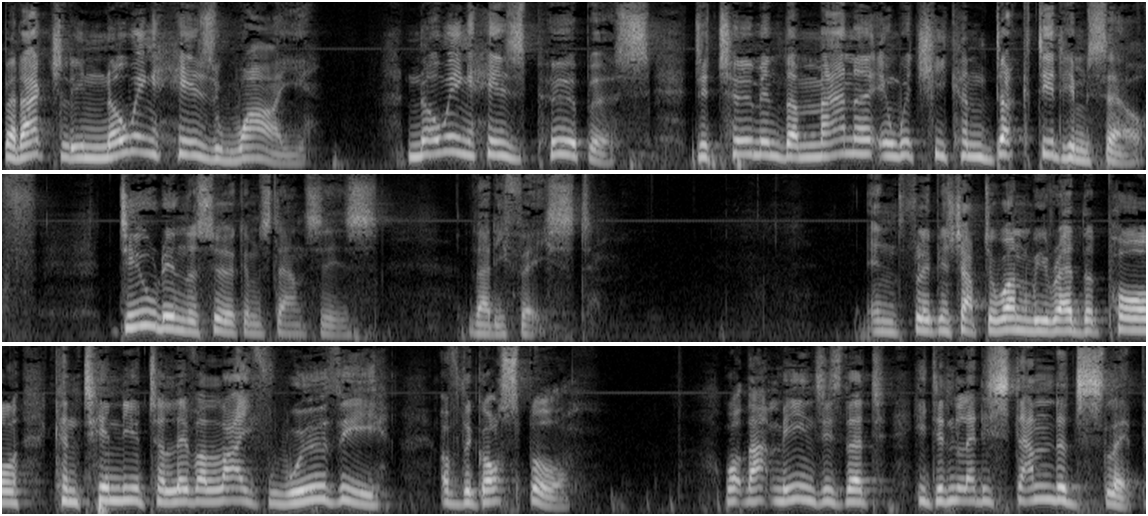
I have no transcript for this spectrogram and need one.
But actually, knowing his why, knowing his purpose, determined the manner in which he conducted himself during the circumstances that he faced. In Philippians chapter 1, we read that Paul continued to live a life worthy of the gospel. What that means is that he didn't let his standards slip.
